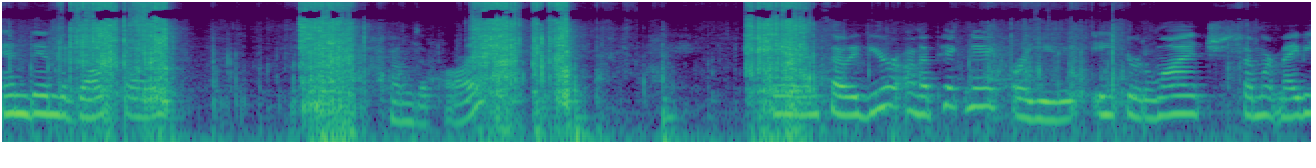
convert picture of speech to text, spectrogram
and then the Velcro comes apart. And so if you're on a picnic or you eat your lunch somewhere, maybe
